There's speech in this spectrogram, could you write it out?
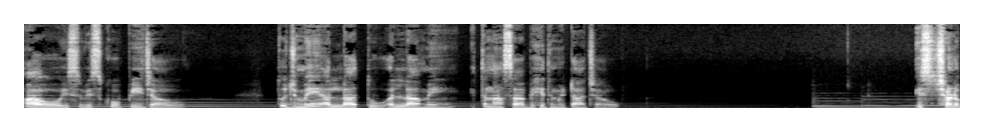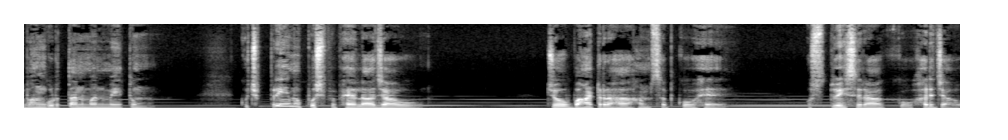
आओ इस विष को पी जाओ। तुझ में अल्लाह, तू अल्लाह में इतना सा भेद मिटा जाओ। इस क्षण भंगुर तन मन में तुम कुछ प्रेम पुष्प फैला जाओ। जो बांट रहा हम सबको है, उस द्वेष राग को हर जाओ।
